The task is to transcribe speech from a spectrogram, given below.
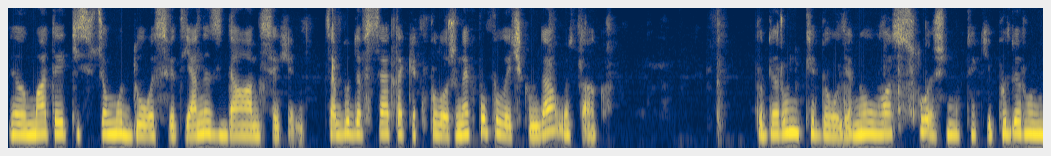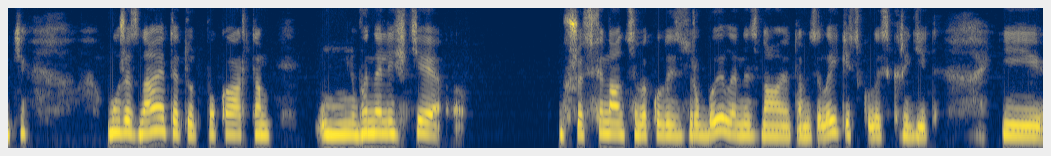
мати якийсь в цьому досвід, я не здамся. Це буде все так, як положено, як по поличкам, да? ось так. Подарунки долі. Ну, у вас сложні такі подарунки. Може, знаєте, тут по картам ви налегке щось фінансове колись зробили, не знаю, там взяли якийсь колись кредит, і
